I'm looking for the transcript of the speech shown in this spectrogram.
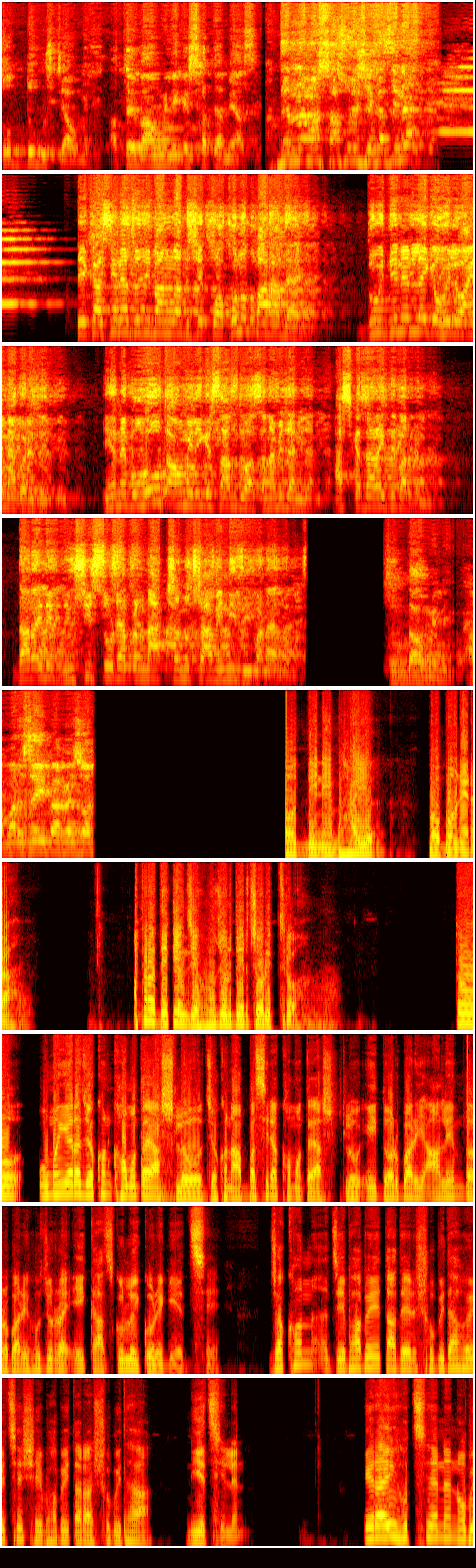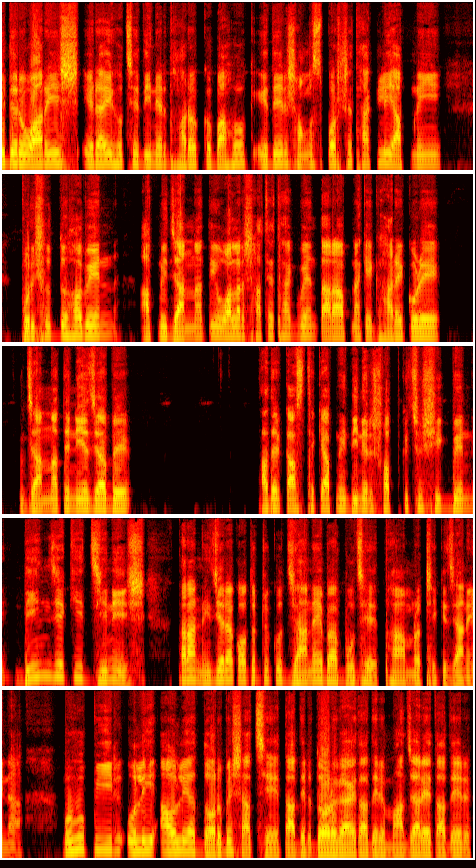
চোদ্দ গোষ্ঠী আওয়ামী লীগ। অতএব আওয়ামী লীগের সাথে আমি আছি। দেন না আমার শাশুড়ি শেখ হাসিনা। শেখ হাসিনা যদি বাংলাদেশে কখনো পাড়া দেয় দুই দিনের লেগে হইল আয়না করে যাইতে এখানে বহুত আওয়ামী লীগের চান্দু আছেন আমি জানি। আজকে দাঁড়াইতে পারবেন না। দাঁড়াইলে ঘুষির চোটে আপনার নাক সানুক আমি নিজেই বানাইলাম শুদ্ধ আওয়ামী লীগ। আমার যেইভাবে জন ও দিনী ভাই ও বোনেরা আপনারা দেখলেন যে হুজুরদের চরিত্র। তো উমাইয়ারা যখন ক্ষমতায় আসলো, যখন আব্বাসীরা ক্ষমতায় আসলো, এই দরবারি আলেম, দরবারি হুজুররা এই কাজগুলোই করে গিয়েছে। যখন যেভাবে তাদের সুবিধা হয়েছে, সেভাবেই তারা সুবিধা নিয়েছিলেন। এরাই হচ্ছেন নবীদের ওয়ারিশ, এরাই হচ্ছে দিনের ধারক, বাহক। এদের সংস্পর্শে থাকলেই আপনি পরিশুদ্ধ হবেন, আপনি জান্নাতি ওয়ালার সাথে থাকবেন, তারা আপনাকে ঘাড়ে করে জান্নাতে নিয়ে যাবে। তাদের কাছ থেকে আপনি দিনের সবকিছু শিখবেন। দিন যে কি জিনিস, তারা নিজেরা কতটুকু জানে বা বোঝে তা আমরা ঠিক জানি না। বহু পীর, অলি, আউলিয়া দরবেশ আছে, তাদের দরগায়, তাদের মাজারে, তাদের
